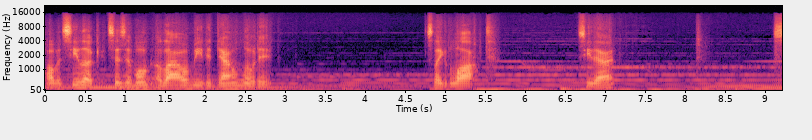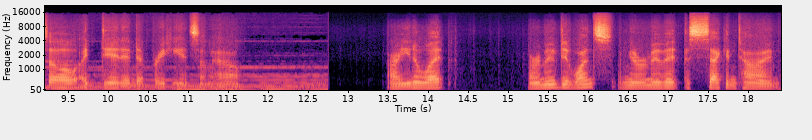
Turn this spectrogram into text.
Oh, but see, look, it says it won't allow me to download it. It's like locked. See that? So I did end up breaking it somehow. Alright, you know what? I removed it once. I'm going to remove it a second time.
